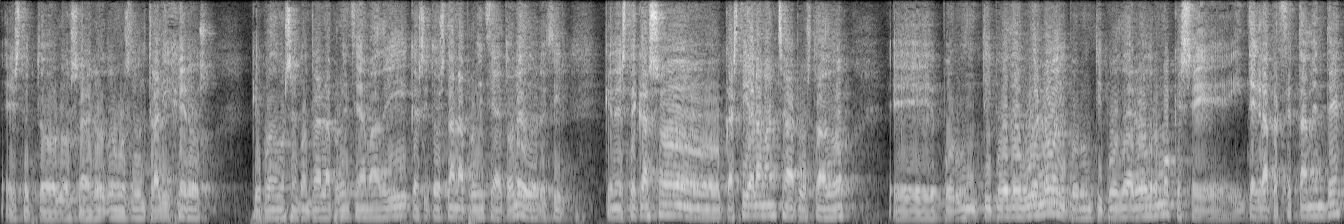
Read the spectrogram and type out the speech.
excepto los aeródromos de ultraligeros que podemos encontrar en la provincia de Madrid, casi todo está en la provincia de Toledo. Es decir, que en este caso Castilla-La Mancha ha apostado eh, por un tipo de vuelo y por un tipo de aeródromo que se integra perfectamente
